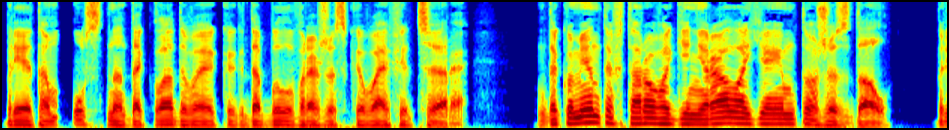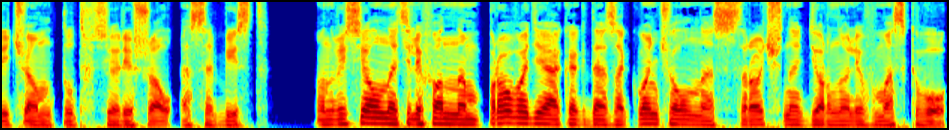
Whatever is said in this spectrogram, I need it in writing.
при этом устно докладывая, когда был вражеского офицера. Документы второго генерала я им тоже сдал. Причем тут все решал особист. Он висел на телефонном проводе, а когда закончил, нас срочно дернули в Москву.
